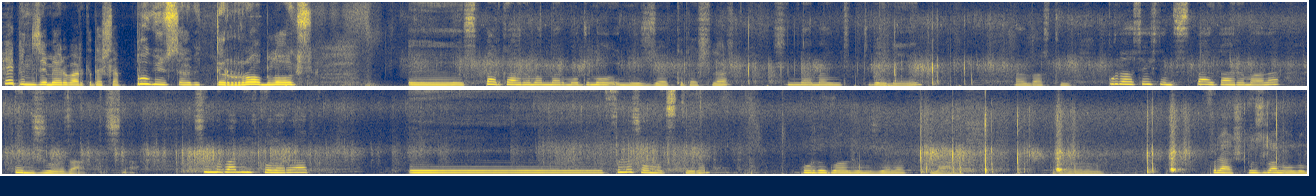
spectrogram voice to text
Hepinize merhaba arkadaşlar. Bugün sizlerle Roblox eee, süper kahramanlar modunu oynuyoruz arkadaşlar. Şimdi hemen gidelim. Ben bastım. Buradan seçtiğim süper kahramana dönüşüyoruz arkadaşlar. Şimdi ben ilk olarak eee, Flash olmak istiyorum. Burada gördüğünüz üzere Flash. Flash hızlan oğlum.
